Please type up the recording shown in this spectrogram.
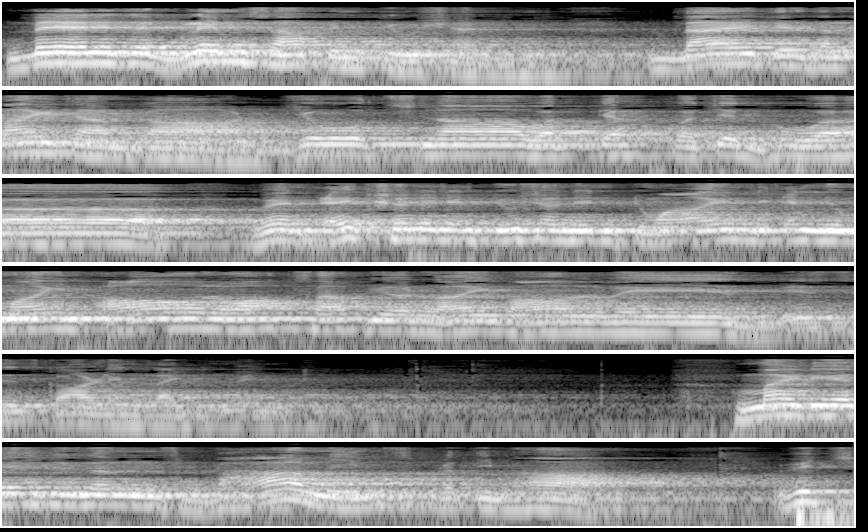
There is a glimpse of intuition. That is the light of God. Jyotsna Vatyah Kvachid Bhuva. When action and intuition entwined illumine all walks of your life always, this is called enlightenment. My dear citizens, Bha means Pratibha, which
